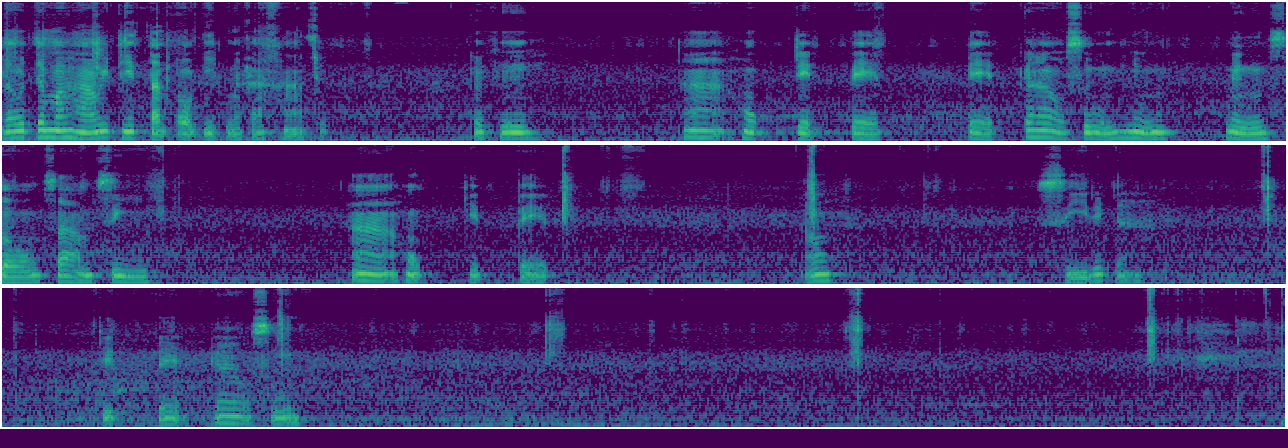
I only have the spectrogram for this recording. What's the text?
เราจะมาหาวิธีตัดออกอีกนะคะ หาชุด ก็คือห้าหกเจ็ดแปดแปดเก้าศูนย์หนึ่งหนึ่งสองสามสี่ห้าหกเจ็ดแปดเอาสี่ด้วยจ้ะเจ็ดแปแปดเก้าศูนย์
